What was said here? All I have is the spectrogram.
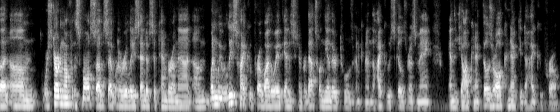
but um, we're starting off with a small subset when we release end of September on that. Um, when we release Haiku Pro, by the way, at the end of September, that's when the other tools are going to come in the Haiku Skills Resume and the Job Connect. Those are all connected to Haiku Pro.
